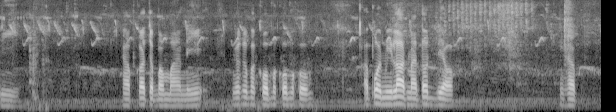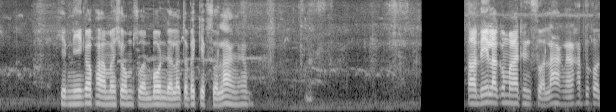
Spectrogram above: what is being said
นี่ครับก็จะประมาณนี้ก็คือประโคมประโคมประโคม ข้าวโพดมีรอดมาต้นเดียวนะครับ คลิปนี้ก็พามาชมสวนบน เดี๋ยวเราจะไปเก็บสวนล่างนะครับ ตอนนี้เราก็มาถึงสวนล่างแล้วครับ ทุกคน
